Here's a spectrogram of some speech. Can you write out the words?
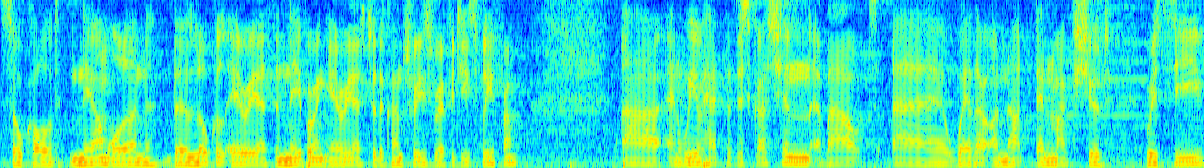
so-called nærområderne, the local areas, and neighboring areas to the countries refugees flee from. Uh, and we have had the discussion about uh, whether or not Denmark should receive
